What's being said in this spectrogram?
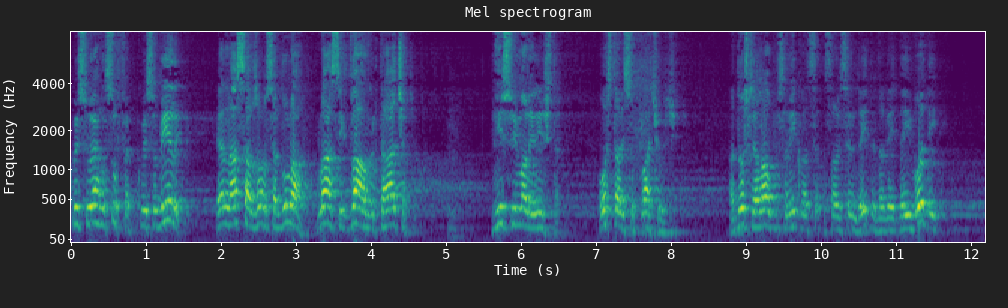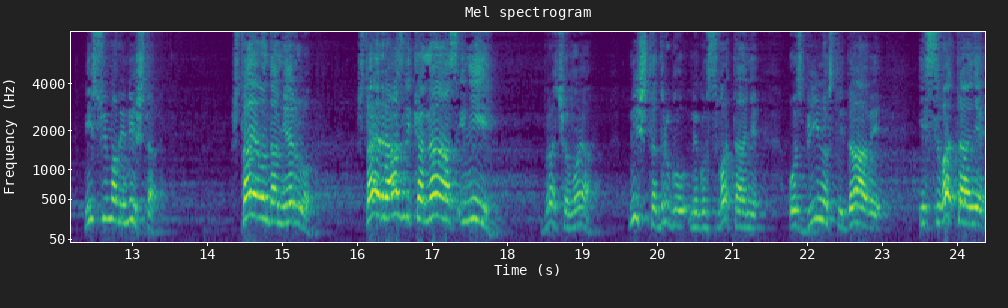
koji su Ehl Sufer, koji su bili El Nasav zove se Abdullah, vlasnik dva ogrtača. Nisu imali ništa. Ostali su plaćući. A došli Allah poslaniku da ide, da, da ih vodi. Nisu imali ništa. Šta je onda mjerilo? Šta je razlika nas i njih? Braćo moja, ništa drugo nego svatanje ozbiljnosti dave i svatanje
